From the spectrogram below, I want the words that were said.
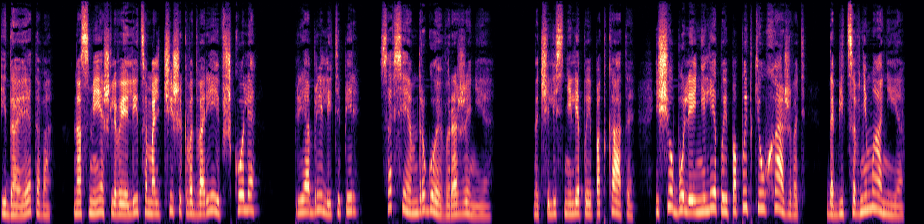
И до этого насмешливые лица мальчишек во дворе и в школе приобрели теперь совсем другое выражение. Начались нелепые подкаты, еще более нелепые попытки ухаживать, добиться внимания.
